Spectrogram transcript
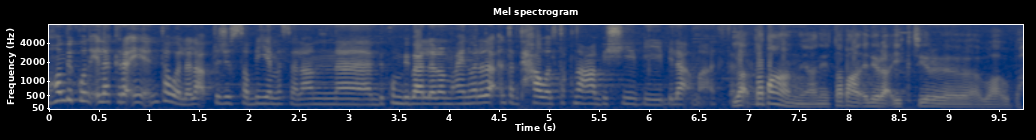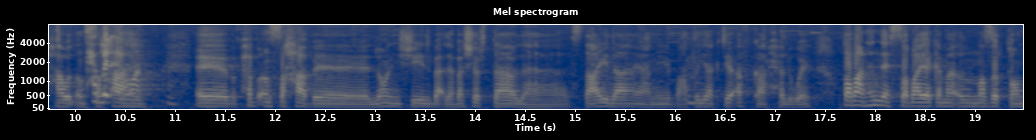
هون بيكون لك رأي أنت ولا لا؟ بتجي الصبية مثلا آه بيكون ببالها لون معين ولا لا؟ أنت بتحاول تقنعها بشيء بلائمه أكثر؟ لا طبعا يعني طبعا لي رأي كثير وبحاول أنصحها بحب الألوان. آه بحب أنصحها بلون يشيل بقى لبشرتها ولستايلها يعني بعطيها كثير أفكار حلوة. وطبعا هن الصبايا كمان نظرتهم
